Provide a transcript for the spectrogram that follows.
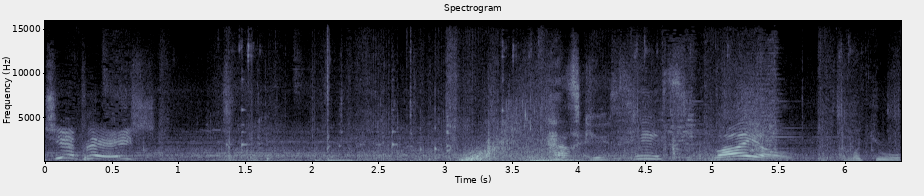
Watch your pace! Excusez, c'est wild! C'est you qui vous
